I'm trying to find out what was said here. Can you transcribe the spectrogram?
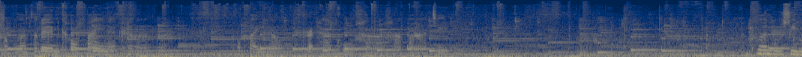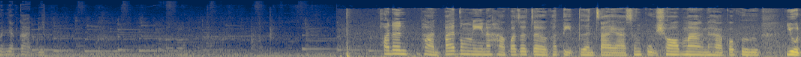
เรากำลังจะเดินเข้าไปนะคะ เข้าไปยังพระธาตุคงคาค่ะมหาเจดีย์เพื่อนดูสิบรรยากาศดี พอเดินผ่านป้ายตรงนี้นะคะ ก็จะเจอคติเตือนใจอะซึ่งกูชอบมากนะคะ ก็คือหยุด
